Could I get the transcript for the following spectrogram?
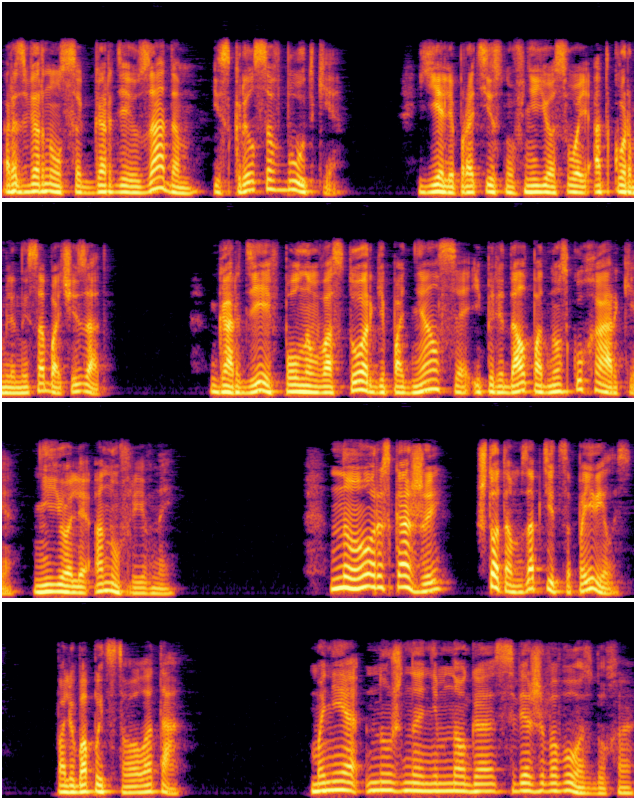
развернулся к Гордею задом и скрылся в будке еле протиснув в нее свой откормленный собачий зад. Гордей в полном восторге поднялся и передал поднос кухарке, Ниоле Ануфриевной. «Ну, расскажи, что там за птица появилась?» – полюбопытствовала та. «Мне нужно немного свежего воздуха.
